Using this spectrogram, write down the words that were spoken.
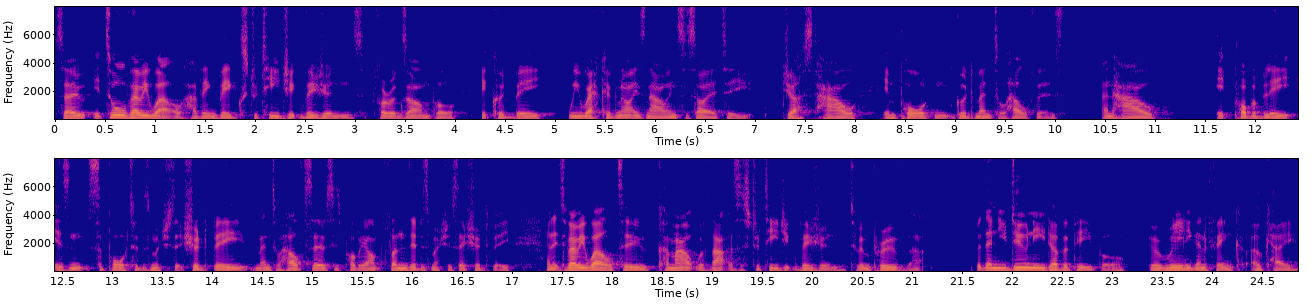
So, it's all very well having big strategic visions. For example, it could be we recognize now in society just how important good mental health is and how it probably isn't supported as much as it should be. Mental health services probably aren't funded as much as they should be. And it's very well to come out with that as a strategic vision to improve that. But then you do need other people who are really going to think, okay,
